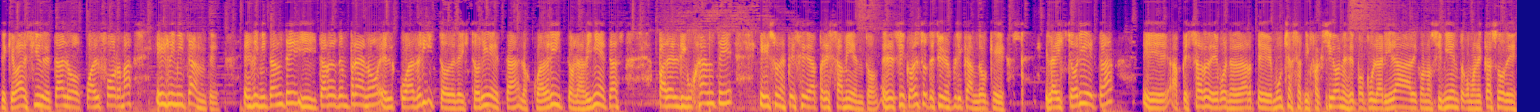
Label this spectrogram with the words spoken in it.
de que va a decir de tal o cual forma, es limitante. Es limitante y tarde o temprano el cuadrito de la historieta, los cuadritos, las viñetas, para el dibujante es una especie de apresamiento. Es decir, con eso te estoy explicando que la historieta eh, a pesar de, bueno, de darte muchas satisfacciones de popularidad, de conocimiento, como en el caso de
